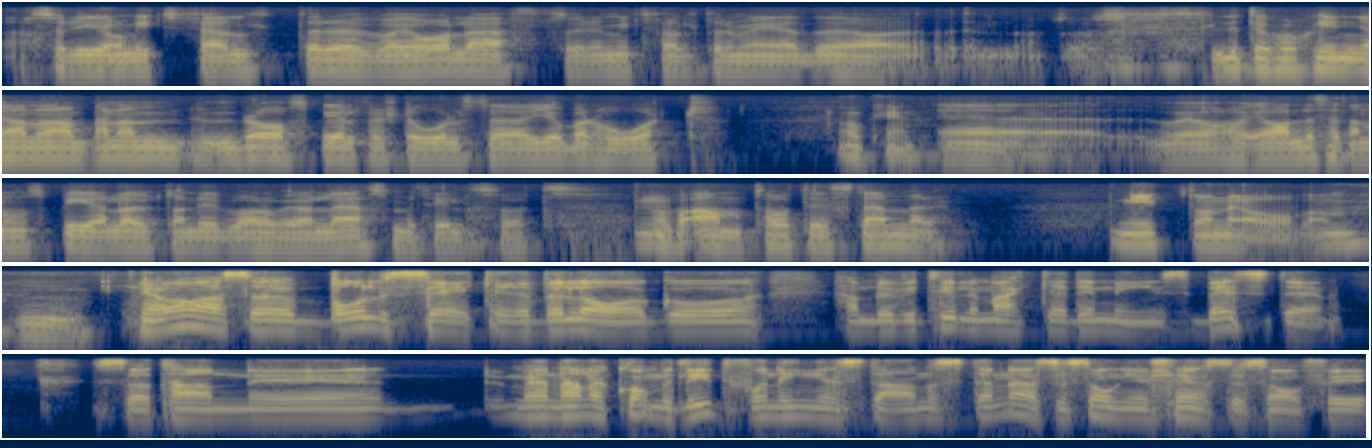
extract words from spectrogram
Alltså det är ja. mittfältare, vad jag har läst så är det mittfältare med ja, lite Jorginho. Han, han har en bra spelförståelse, jobbar hårt. Okay. Eh, jag, jag har aldrig sett honom spela utan det är bara vad jag läst mig till så att mm. man får anta att det stämmer. 19 år va? Mm. Ja, alltså bollsäker överlag och han blev ju till och med akademins bäste. Så att han eh, men han har kommit lite från ingenstans den här säsongen känns det som. För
